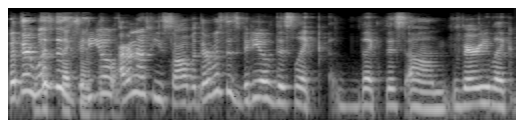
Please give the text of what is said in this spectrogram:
But there was this video i don't know if you saw but there was this video of this like like this um very like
